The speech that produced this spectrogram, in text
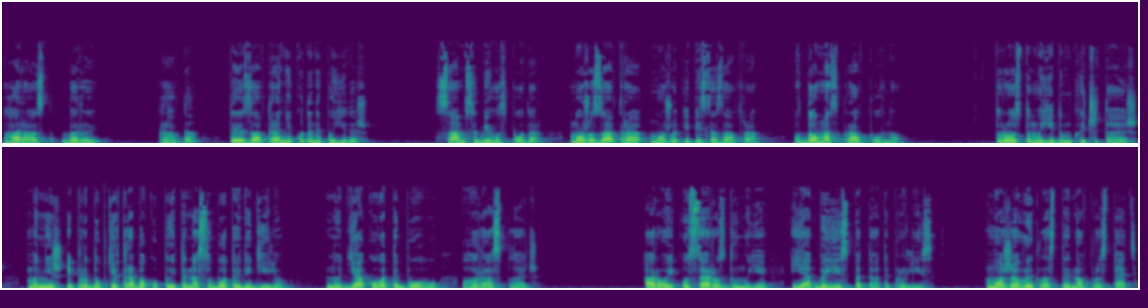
Гаразд, бери. Правда? Ти завтра нікуди не поїдеш? Сам собі господар. Можу завтра, можу і післязавтра. Вдома справ повно. Просто мої думки читаєш. Мені ж і продуктів треба купити на суботу й неділю. Ну, дякувати Богу, гора з плеч. А Рой усе роздумує, як би їй спитати про ліс. Може, викласти навпростець?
